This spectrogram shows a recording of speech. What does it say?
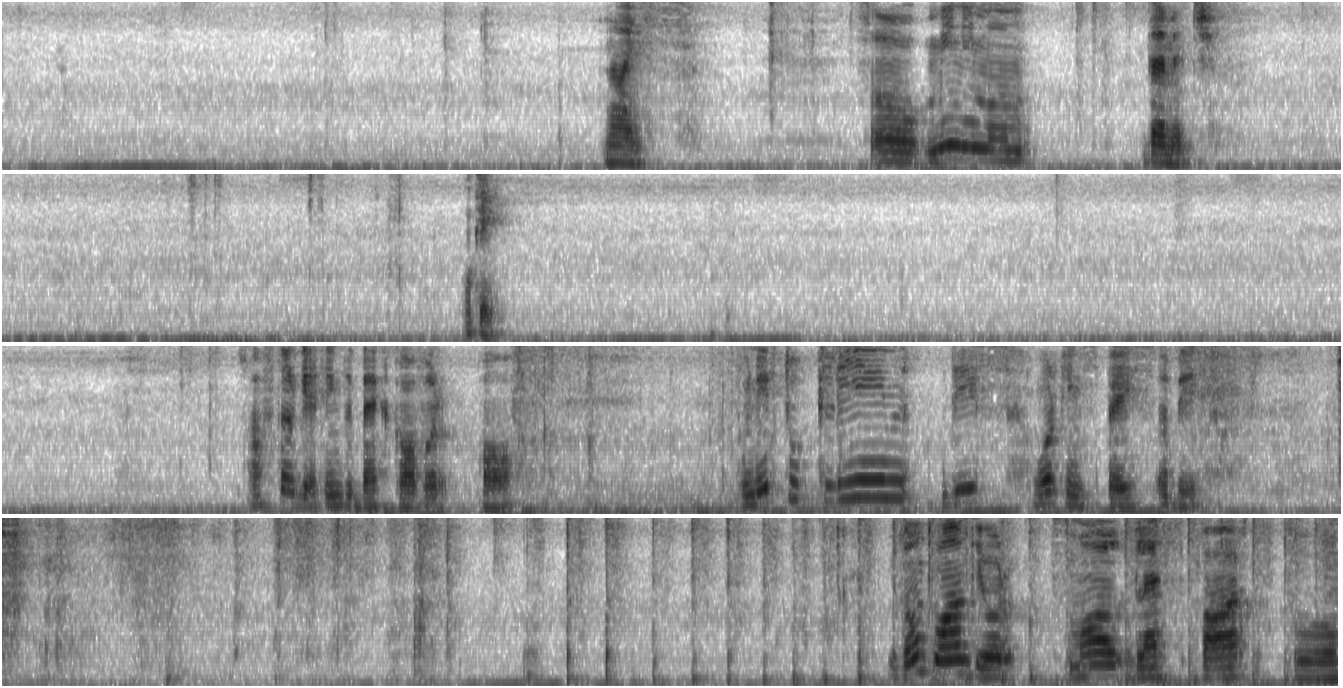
Nice. So minimum damage okay. After getting the back cover off we need to clean this working space a bit. You don't want your small glass parts to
